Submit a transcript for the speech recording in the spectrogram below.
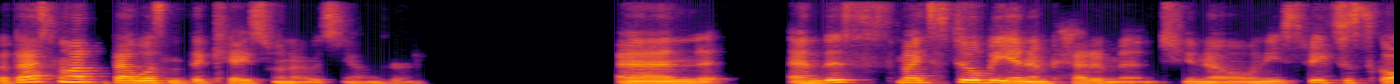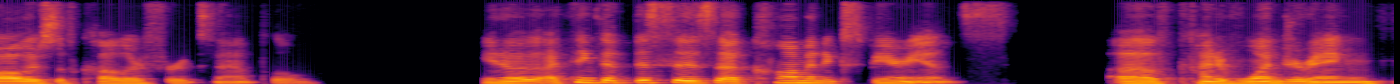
But that's not that wasn't the case when I was younger. And and this might still be an impediment, you know, when you speak to scholars of color, for example, you know, I think that this is a common experience of kind of wondering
